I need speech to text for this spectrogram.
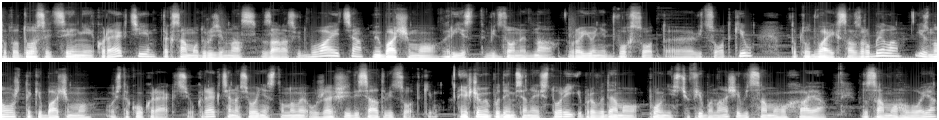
Тобто досить сильні корекції. Так само, друзі, в нас зараз відбувається. Ми бачимо ріст від зони дна в районі 200%. Тобто 2 ікса зробила, і знову ж таки бачимо ось таку корекцію. Корекція на сьогодні становить уже 60%. Якщо ми подивимося на історії і проведемо повністю Fibonacci від самого хая до самого лоя,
